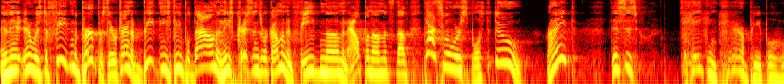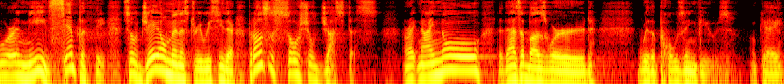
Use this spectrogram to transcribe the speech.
And it was defeating the purpose. They were trying to beat these people down, and these Christians were coming and feeding them and helping them and stuff. That's what we're supposed to do, right? This is taking care of people who are in need, sympathy. So, jail ministry we see there, but also social justice. All right, now I know that that's a buzzword with opposing views, okay?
